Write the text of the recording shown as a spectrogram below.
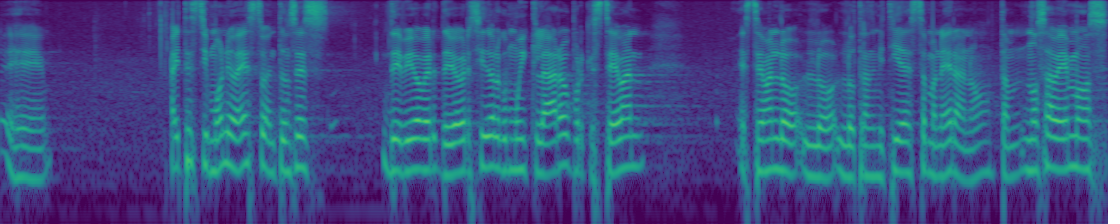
Eh, hay testimonio de esto, entonces debió haber, debió haber sido algo muy claro porque Esteban, Esteban lo, lo, transmitía de esta manera, ¿no? No sabemos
